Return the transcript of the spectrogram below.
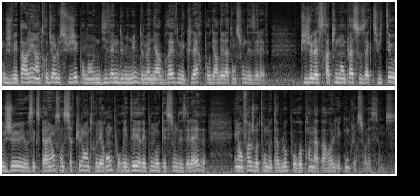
où je vais parler et introduire le sujet pendant une dizaine de minutes de manière brève mais claire pour garder l'attention des élèves. Puis je laisse rapidement place aux activités, aux jeux et aux expériences en circulant entre les rangs pour aider et répondre aux questions des élèves. Et enfin, je retourne au tableau pour reprendre la parole et conclure sur la séance.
